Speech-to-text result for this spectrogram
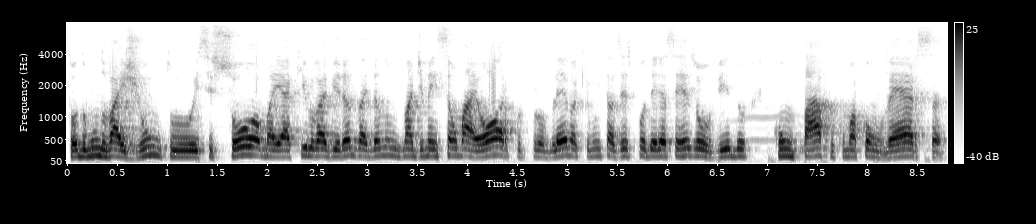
todo mundo vai junto e se soma, e aquilo vai virando, vai dando uma dimensão maior para o problema que muitas vezes poderia ser resolvido com um papo, com uma conversa,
